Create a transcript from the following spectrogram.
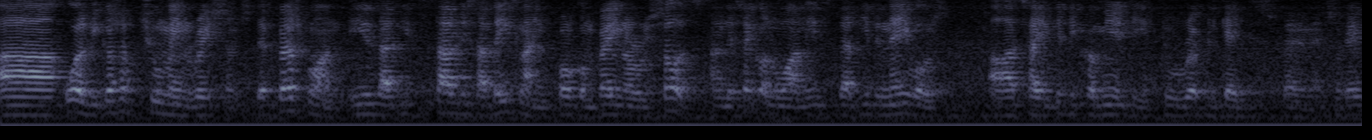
uh, well, because of two main reasons. The first one is that it establishes a baseline for comparing our results, and the second one is that it enables a scientific community to replicate these experiments. Okay.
